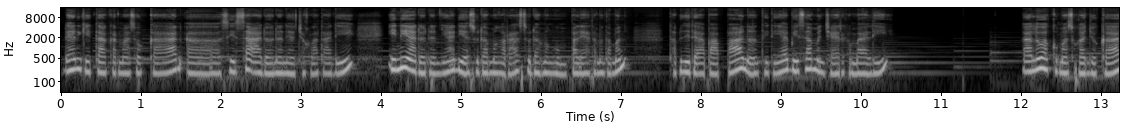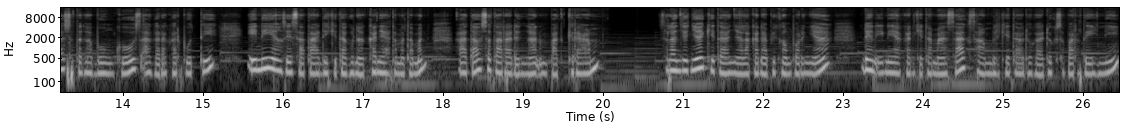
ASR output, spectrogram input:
Dan kita akan masukkan uh, sisa adonan yang coklat tadi. Ini adonannya dia sudah mengeras, sudah mengumpal ya teman-teman. Tapi tidak apa-apa, nanti dia bisa mencair kembali. Lalu aku masukkan juga setengah bungkus agar-agar putih. Ini yang sisa tadi kita gunakan ya teman-teman. Atau setara dengan 4 gram. Selanjutnya kita nyalakan api kompornya dan ini akan kita masak sambil kita aduk-aduk seperti ini.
